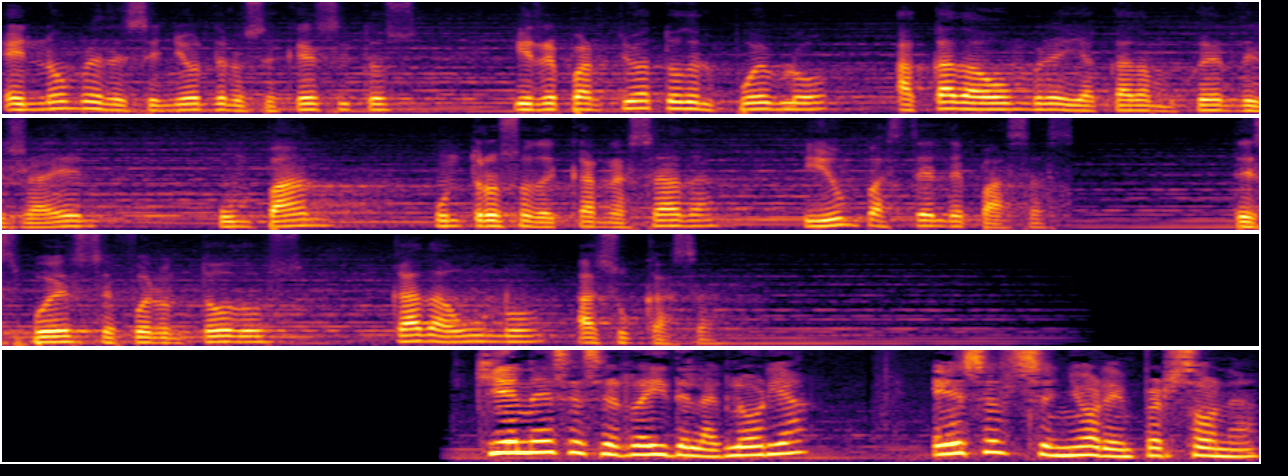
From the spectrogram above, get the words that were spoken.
en nombre del Señor de los ejércitos y repartió a todo el pueblo, a cada hombre y a cada mujer de Israel, un pan, un trozo de carne asada y un pastel de pasas. Después se fueron todos, cada uno a su casa. ¿Quién es ese Rey de la Gloria? Es el Señor en persona.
